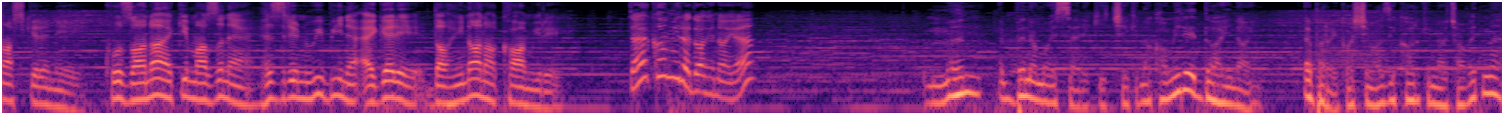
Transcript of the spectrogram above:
ناسکردنێ کۆزانایەکی مازنە هزرێن وی بینە ئەگەرێ داهینانا کامیرێ تا کامیرە داهێنایە من بنەمای سەرێکی چێکنە کامیرێ داهیناین ئەپەڕێکا شێوازی کارکرد ناچاوێت مە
